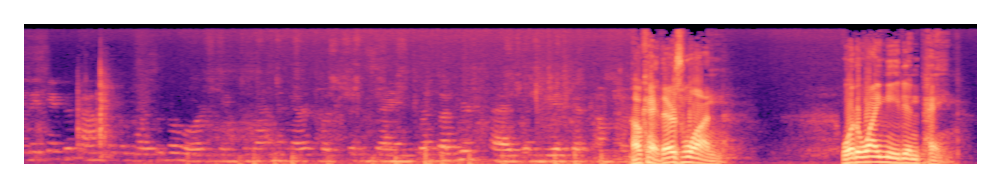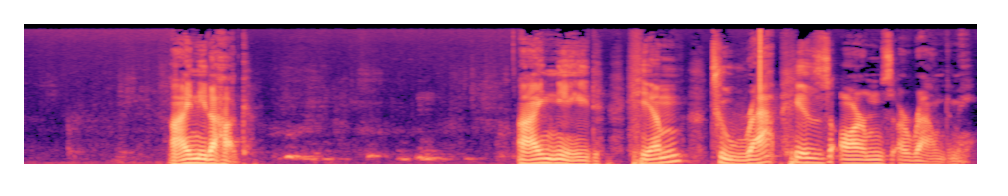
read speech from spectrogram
And it came to pass that the voice of the Lord came to them in their affliction, saying, Lift up your heads and be of good comfort. Okay, there's one. What do I need in pain? I need a hug. I need him to wrap his arms around me.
